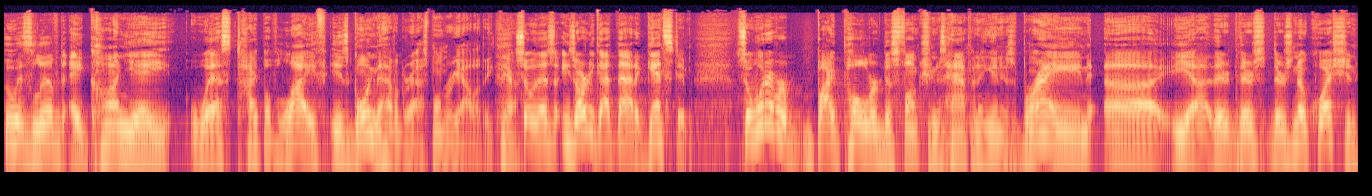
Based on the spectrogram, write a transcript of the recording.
who has lived a Kanye West type of life is going to have a grasp on reality. Yeah. So he's already got that against him. So whatever bipolar dysfunction is happening in his brain, uh, yeah, there, there's there's no question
